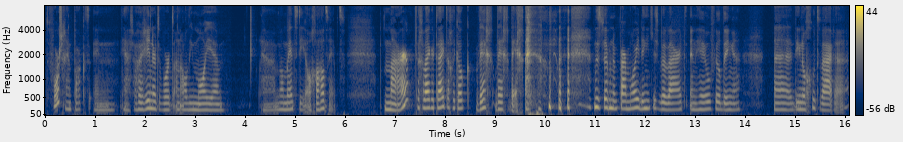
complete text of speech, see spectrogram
tevoorschijn pakt en ja, zo herinnerd wordt aan al die mooie uh, momenten die je al gehad hebt. Maar tegelijkertijd dacht ik ook weg, weg, weg. dus we hebben een paar mooie dingetjes bewaard en heel veel dingen uh, die nog goed waren.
